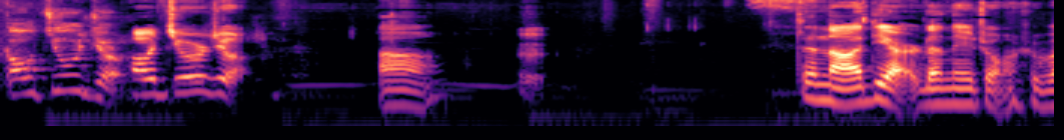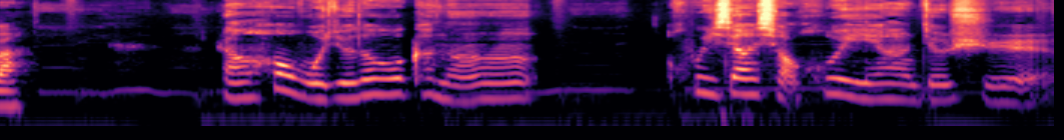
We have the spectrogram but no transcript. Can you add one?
高揪揪、高揪揪啊，嗯，在脑底儿的那种是吧？然后我觉得我可能会像小慧一样，就是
